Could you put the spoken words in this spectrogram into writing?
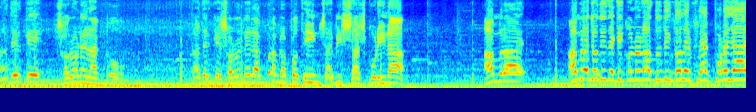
তাদেরকে স্মরণে রাখব। তাদেরকে স্মরণে রাখব, আমরা প্রতিহিংসায় বিশ্বাস করি না। আমরা আমরা যদি দেখি কোনো রাজনৈতিক দলের ফ্ল্যাগ পড়ে যায়,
